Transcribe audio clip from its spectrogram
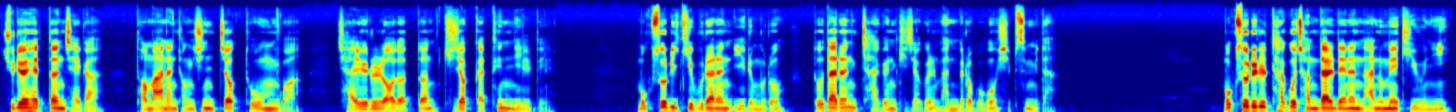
주려 했던 제가 더 많은 정신적 도움과 자유를 얻었던 기적 같은 일들. 목소리 기부라는 이름으로 또 다른 작은 기적을 만들어 보고 싶습니다. 목소리를 타고 전달되는 나눔의 기운이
